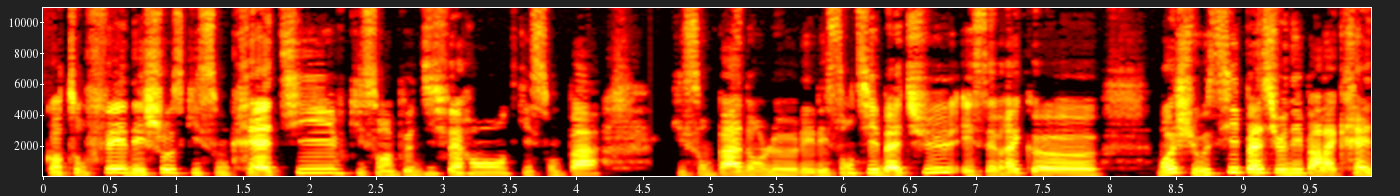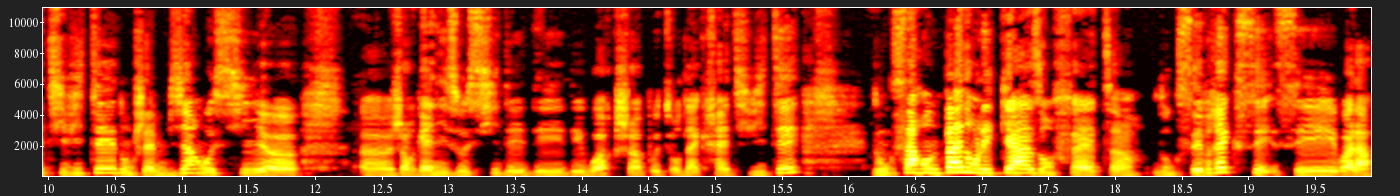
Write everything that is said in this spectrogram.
quand on fait des choses qui sont créatives, qui sont un peu différentes, qui sont sont pas dans le, les, les, sentiers battus. Et c'est vrai que moi, je suis aussi passionnée par la créativité, donc j'aime bien aussi, euh, euh, j'organise aussi des, des, workshops autour de la créativité. Donc ça rentre pas dans les cases en fait. Donc c'est vrai que c'est, voilà,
